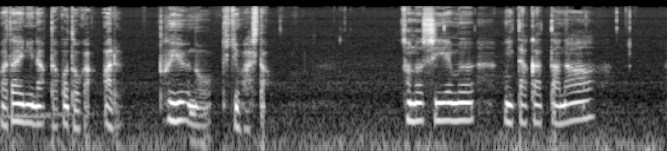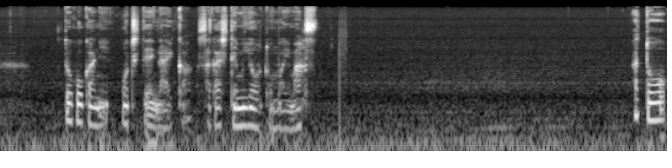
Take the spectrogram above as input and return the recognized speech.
話題になったことがあるというのを聞きました。その CM 見たかったな。どこかに落ちていないか探してみようと思います。あと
